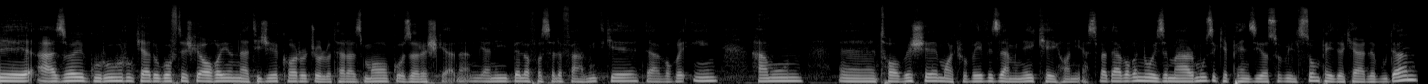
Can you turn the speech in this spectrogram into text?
به اعضای گروه رو کرد و گفتش که آقایون نتیجه کار رو جلوتر از ما گزارش کردن. یعنی بلافاصله فهمید که در واقع این همون تابش مایکروویو زمینه کیهانی است و در واقع نویز مرموزی که پنزیاس و ویلسون پیدا کرده بودن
